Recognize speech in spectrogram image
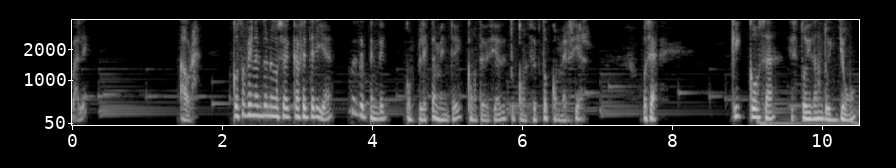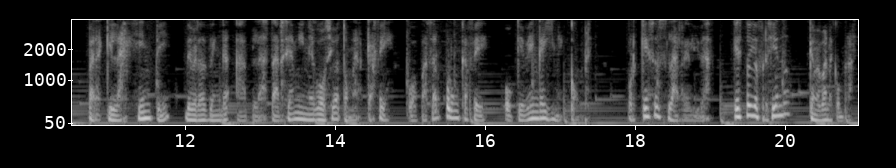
¿Vale? Ahora, costo final de un negocio de cafetería, pues depende completamente, como te decía, de tu concepto comercial. O sea, ¿qué cosa estoy dando yo para que la gente de verdad venga a aplastarse a mi negocio a tomar café? O pasar por un café o que venga y me compre. Porque eso es la realidad. ¿Qué estoy ofreciendo? Que me van a comprar.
